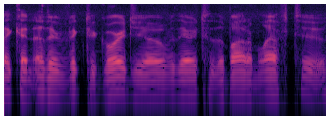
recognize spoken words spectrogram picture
like another Victorgorgia over there to the bottom left too.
